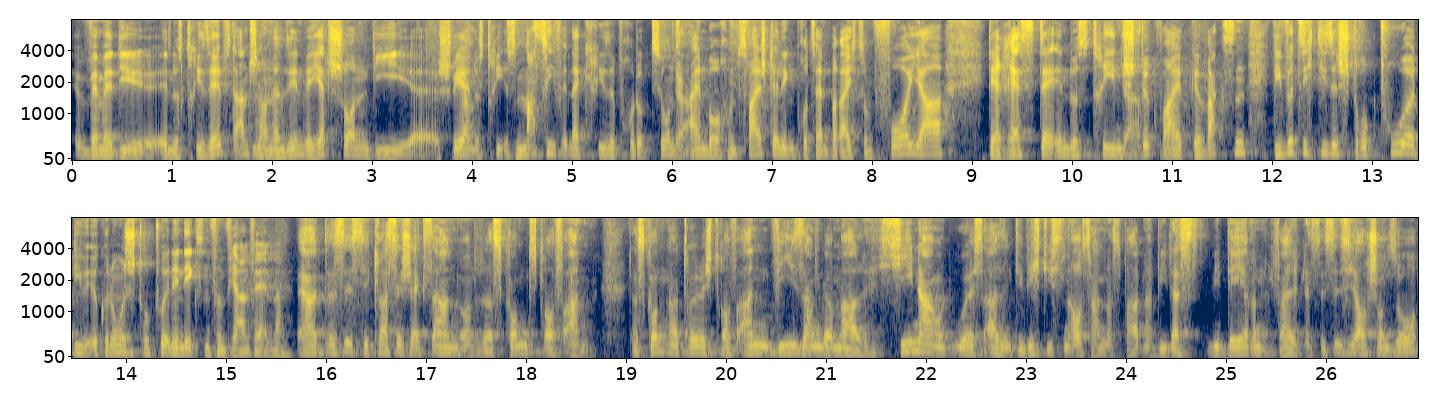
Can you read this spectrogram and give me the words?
wenn wir die Industrie selbst anschauen, ja. dann sehen wir jetzt schon, die äh, Schwerindustrie ja. ist massiv in der Krise, Produktionseinbruch ja. im zweistelligen Prozentbereich zum Vorjahr, der Rest der Industrie ein Stück weit gewachsen. Wie wird sich diese Struktur, die ökonomische Struktur in den nächsten fünf Jahren verändern? Ja, das ist die klassische Ex-Antwort. Das kommt drauf an. Das kommt natürlich drauf an, wie, sagen wir mal, China und USA sind die wichtigsten Aushandelspartner, wie das, wie deren Verhältnis. Es ist ja auch schon so,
